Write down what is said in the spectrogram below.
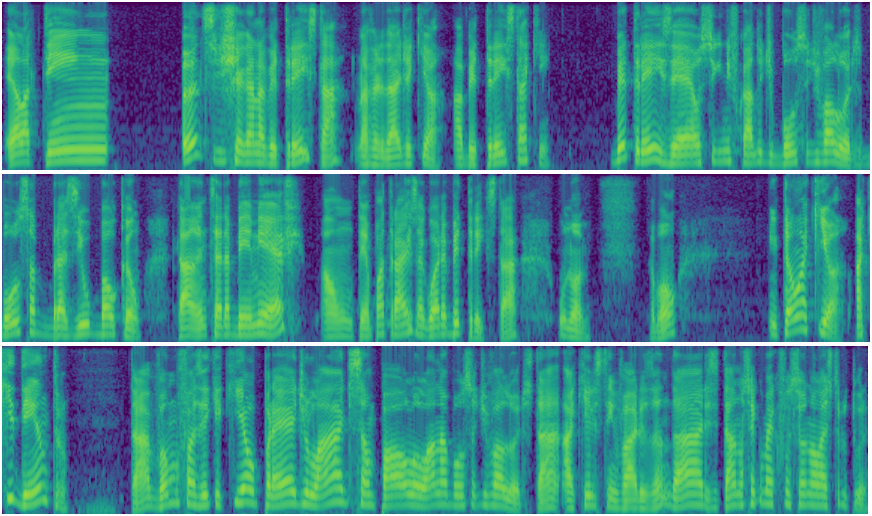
ela tem antes de chegar na B3, tá? Na verdade aqui, ó, a B3 está aqui. B3 é o significado de Bolsa de Valores, Bolsa Brasil Balcão, tá? Antes era BMF, há um tempo atrás, agora é B3, tá? O nome, tá bom? Então aqui, ó, aqui dentro, tá? Vamos fazer que aqui é o prédio lá de São Paulo, lá na Bolsa de Valores, tá? Aqui eles têm vários andares e tal, não sei como é que funciona lá a estrutura,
